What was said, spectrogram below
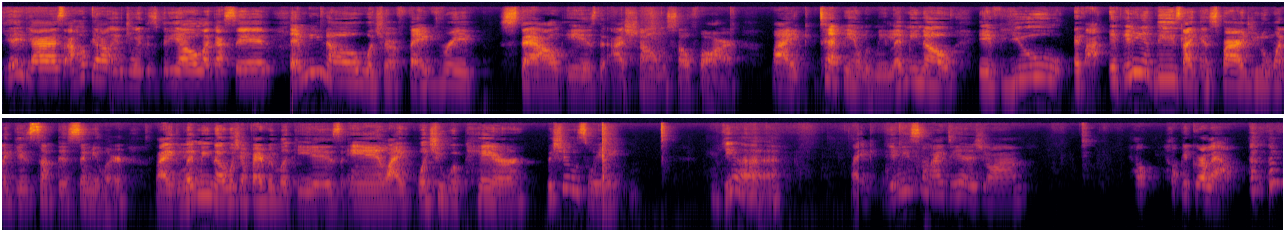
yeah, you guys, I hope y'all enjoyed this video. Like I said, let me know what your favorite style is that I've shown so far. Like, tap in with me. Let me know if you, if I, if any of these like inspired you to want to get something similar. Like, let me know what your favorite look is and like what you would pair the shoes with. Yeah. Like, give me some ideas, y'all. Help, help your girl out.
